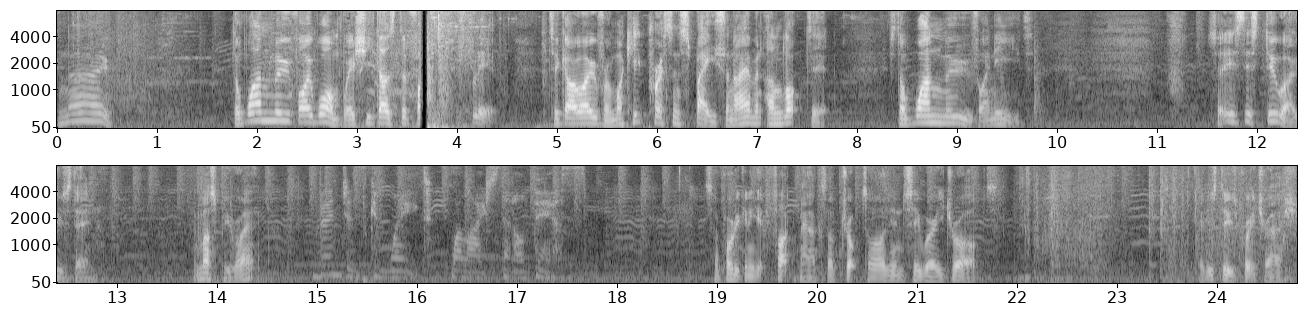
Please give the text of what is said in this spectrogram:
No. The one move I want where she does the flip to go over him. I keep pressing space and I haven't unlocked it. It's the one move I need. So is this duos then? It must be, right? Vengeance can wait while I settle this. So I'm probably going to get fucked now because I've dropped. Oh, I didn't see where he dropped. Okay, this dude's pretty trash.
